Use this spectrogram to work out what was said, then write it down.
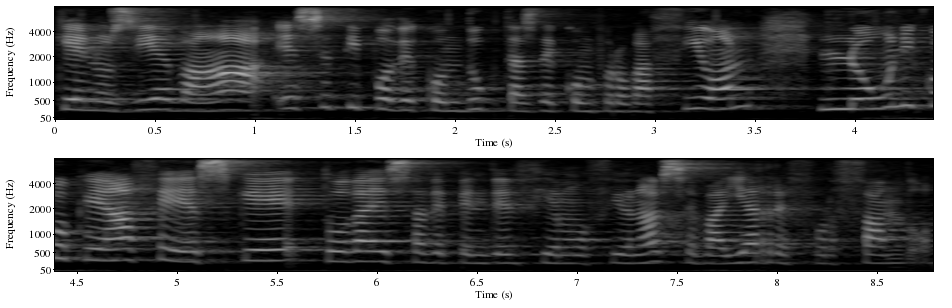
que nos lleva a ese tipo de conductas de comprobación, lo único que hace es que toda esa dependencia emocional se vaya reforzando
